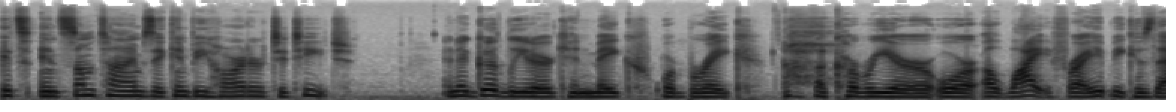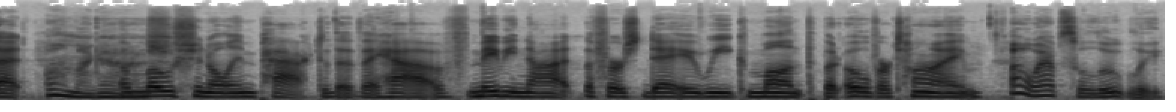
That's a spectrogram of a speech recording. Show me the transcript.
It's and sometimes it can be harder to teach and a good leader can make or break oh. a career or a life, right? Because that oh my gosh. emotional impact that they have, maybe not the first day, week, month, but over time. Oh, absolutely.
